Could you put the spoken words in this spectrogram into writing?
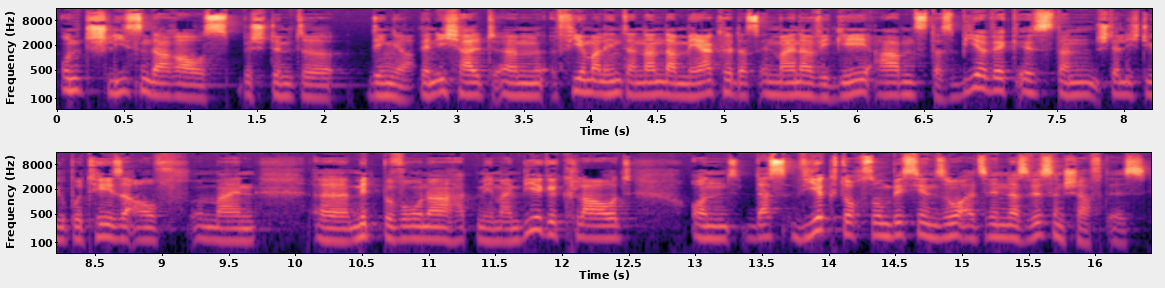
und schließen daraus bestimmte Dinge. Wenn ich halt ähm, viermal hintereinander merke, dass in meiner WG abends das Bier weg ist, dann stelle ich die Hypothese auf, mein äh, Mitbewohner hat mir mein Bier geklaut und das wirkt doch so ein bisschen so, als wenn das Wissenschaft ist.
